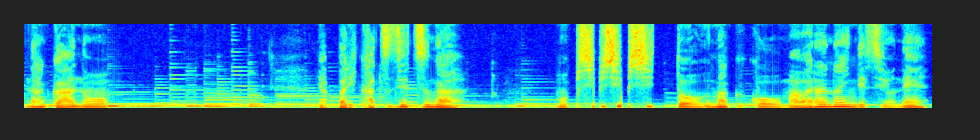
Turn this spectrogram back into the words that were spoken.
なんかあのやっぱり滑舌がもうピシピシピシッとうまくこう回らないんですよね。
